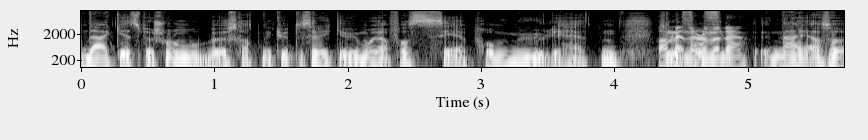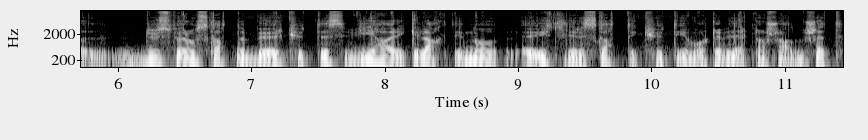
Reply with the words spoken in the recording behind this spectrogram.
Det er ikke et spørsmål om bør skattene kuttes eller ikke. Vi må iallfall se på muligheten. Hva mener du med det? Nei, altså, Du spør om skattene bør kuttes. Vi har ikke lagt inn noe ytterligere skattekutt i vårt reviderte nasjonalbudsjett.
